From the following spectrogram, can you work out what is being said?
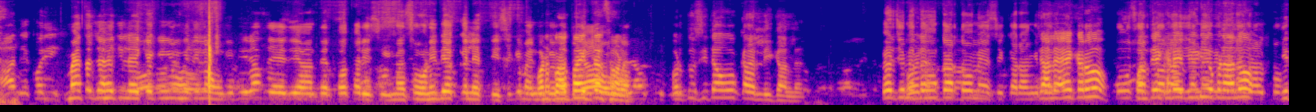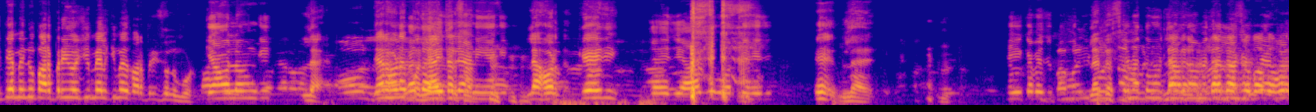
ਆ। ਦੇਖੋ ਜੀ ਮੈਂ ਤਾਂ ਜਿਹੇ ਜੀ ਲੈ ਕੇ ਗਈ ਉਹ ਜੀ ਲਾਉਂਗੀ ਵੀਰਾ ਤੇ ਜੇ ਆਂ ਤੇਰੇ ਤੋਂ ਕਰੀ ਸੀ ਮੈਂ ਸੋਹਣੀ ਦੇਖ ਕੇ ਲੈਤੀ ਸੀ ਕਿ ਮੈਨੂੰ ਹੁਣ ਬਾਬਾ ਇੱਧਰ ਸੁਣ। ਔਰ ਤੁਸੀਂ ਤਾਂ ਉਹ ਕਰ ਲਈ ਗੱਲ। ਫਿਰ ਜਿਵੇਂ ਤੂੰ ਕਰਦਾ ਮੈਂ ਅਸੀਂ ਕਰਾਂਗੇ। ਚੱਲ ਐ ਕਰੋ ਤੂੰ ਬੰਦੇ ਖੜੇ ਵੀਡੀਓ ਬਣਾ ਲਓ। ਜਿੱਤੇ ਮੈਨੂੰ ਪਰਪਰੀ ਹੋ ਜੀ ਮਿਲ ਕੇ ਮੈਂ ਪਰਪਰੀ ਤੁਹਾਨੂੰ ਮੋੜ ਕਿਉਂ ਲਾਉਂਗੀ? ਲੈ ਯਾਰ ਹੁਣ ਇਹ ਇੱਧਰ ਲੈਣੀ ਸੁਣ। ਹੈਗੀ। ਲੈ ਹੁਣ ਕਿਹ ਜੀ? ਜੀ ਆ ਜੀ ਹੋਰ ਜਿਹੇ ਜੀ। ਇਹ ਲੈ। ਠੀਕ ਹੈ ਵਿੱਚ ਲੈ ਦੱਸੋ ਮੈਂ ਤੂੰ ਲੈ ਚੱਲਦਾ ਮੈਂ ਦੱਸੋ ਦੱਸੋ ਬਾਬਾ ਹੁਣ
